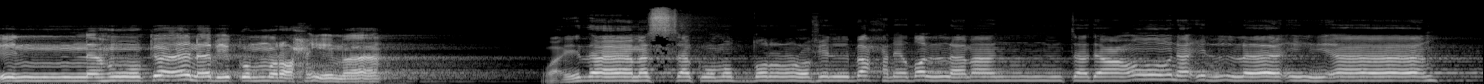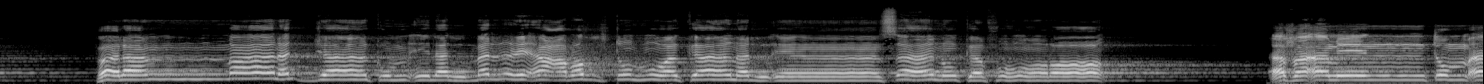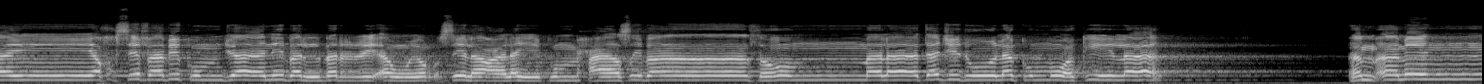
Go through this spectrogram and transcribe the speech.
إنه كان بكم رحيما. وإذا مسكم الضر في البحر ضل من تدعون إلا إياه. فلما نجاكم إلى البر أعرضتم وكان الإنسان كفورا. أفأمنتم أن يخسف بكم جانب البر أو يرسل عليكم حاصبا ثم لا تجدوا لكم وكيلا أم أمنتم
